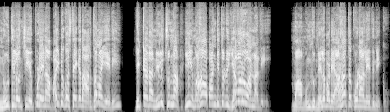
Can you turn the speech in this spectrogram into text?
నూతిలోంచి ఎప్పుడైనా బయటకొస్తే కదా అర్థమయ్యేది? ఇక్కడ నిలుచున్న ఈ మహాపండితుడు ఎవరు అన్నది? మా ముందు నిలబడే అర్హత కూడా లేదు నీకు.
